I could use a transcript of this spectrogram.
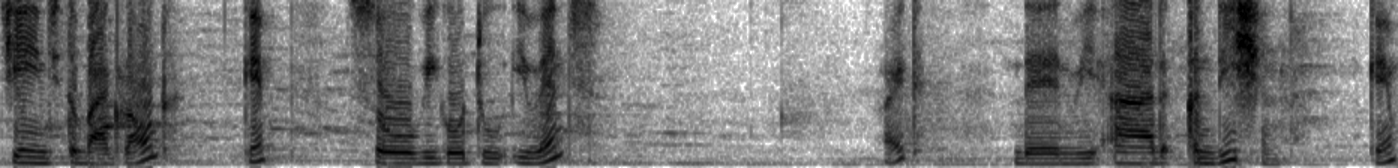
change the background okay? So we go to events right? Then we add condition okay?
